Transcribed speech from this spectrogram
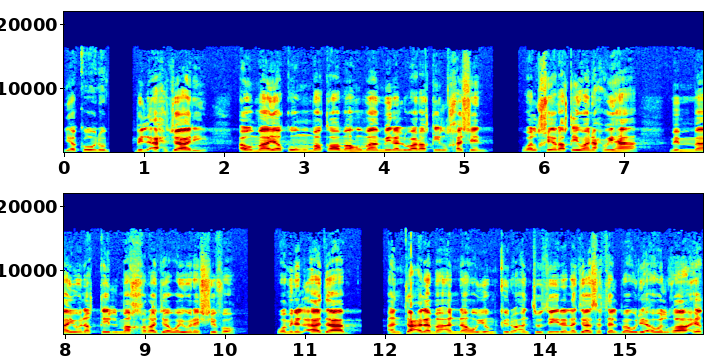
يكون بالأحجار أو ما يقوم مقامهما من الورق الخشن والخرق ونحوها مما ينقي المخرج وينشفه. ومن الآداب أن تعلم أنه يمكن أن تزيل نجاسة البول أو الغائط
